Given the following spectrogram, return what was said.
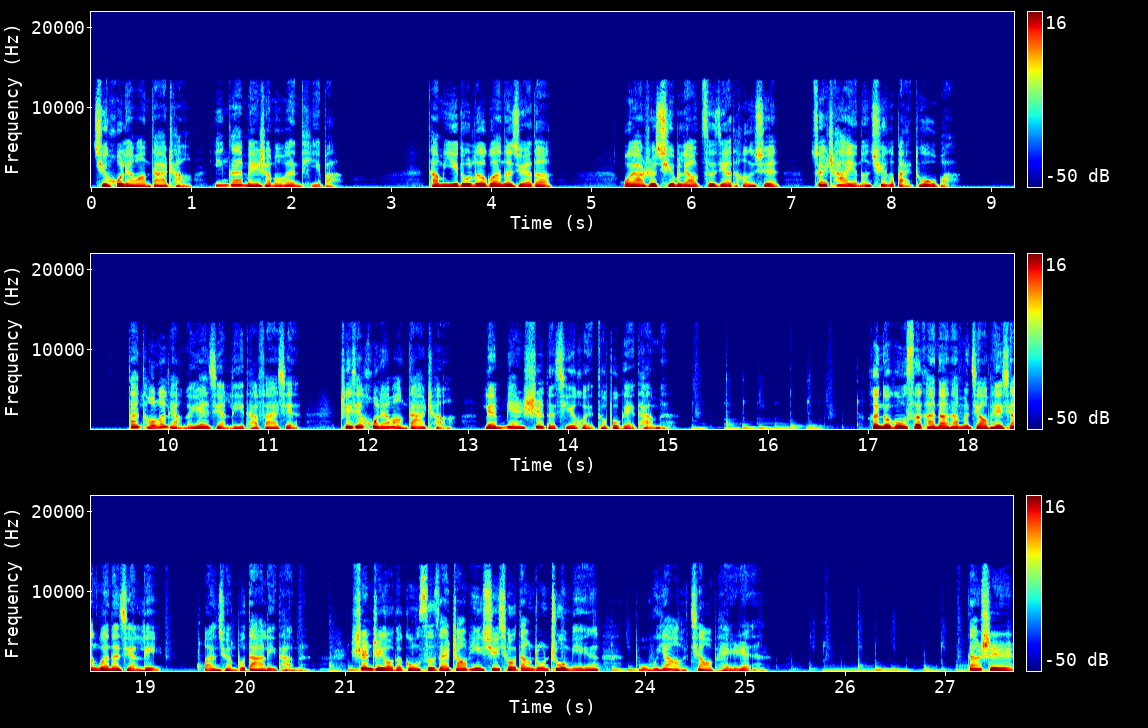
去互联网大厂应该没什么问题吧。他们一度乐观的觉得，我要是去不了字节、腾讯，最差也能去个百度吧。但投了两个月简历，他发现这些互联网大厂连面试的机会都不给他们。很多公司看到他们教培相关的简历，完全不搭理他们。甚至有的公司在招聘需求当中注明不要教培人。当时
